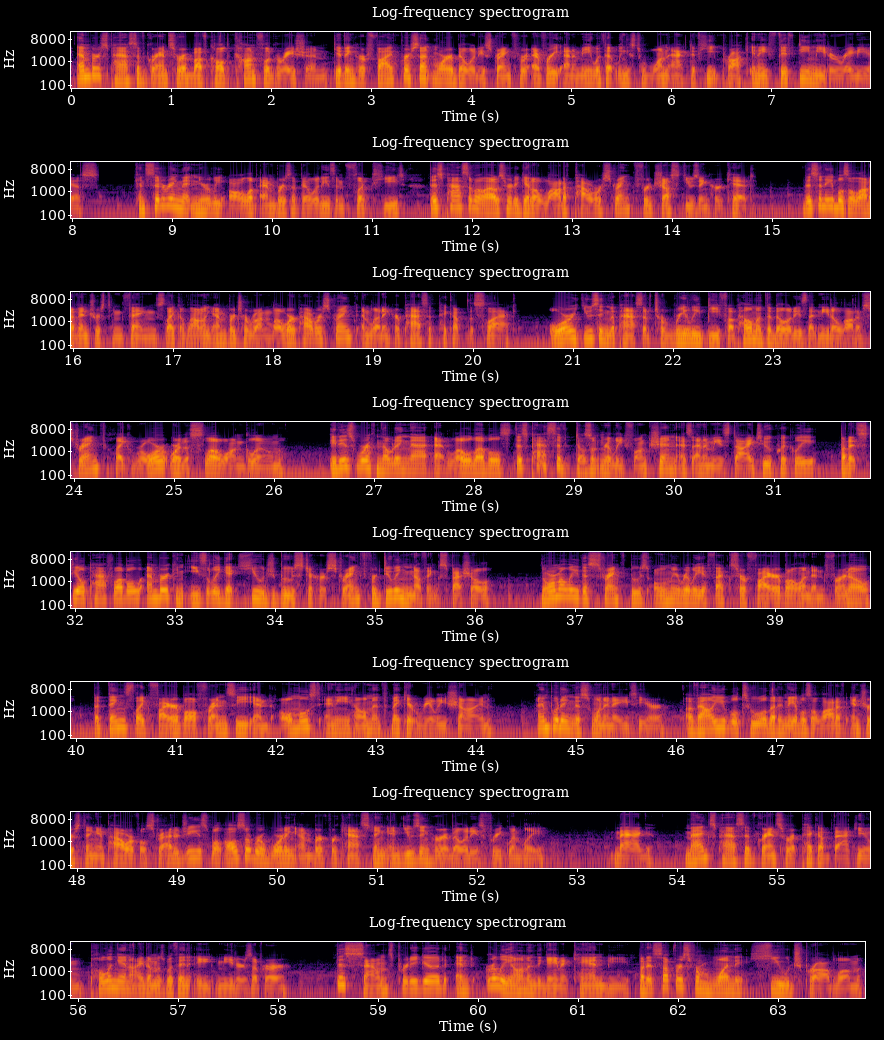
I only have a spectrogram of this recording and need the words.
Ember's passive grants her a buff called Conflagration, giving her 5% more ability strength for every enemy with at least one active heat proc in a 50 meter radius. Considering that nearly all of Ember's abilities inflict heat, this passive allows her to get a lot of power strength for just using her kit. This enables a lot of interesting things, like allowing Ember to run lower power strength and letting her passive pick up the slack, or using the passive to really beef up Helminth abilities that need a lot of strength, like Roar or the Slow on Gloom. It is worth noting that, at low levels, this passive doesn't really function as enemies die too quickly, but at Steel Path level, Ember can easily get huge boosts to her strength for doing nothing special. Normally, this strength boost only really affects her Fireball and Inferno, but things like Fireball Frenzy and almost any Helminth make it really shine. I'm putting this one in A tier, a valuable tool that enables a lot of interesting and powerful strategies while also rewarding Ember for casting and using her abilities frequently. Mag. Mag's passive grants her a pickup vacuum, pulling in items within 8 meters of her. This sounds pretty good, and early on in the game it can be, but it suffers from one huge problem.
